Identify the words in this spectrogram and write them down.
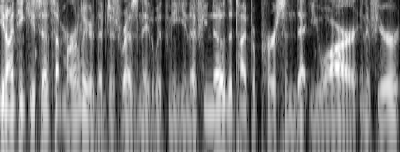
you know, I think you said something earlier that just resonated with me. You know, if you know the type of person that you are, and if you're,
